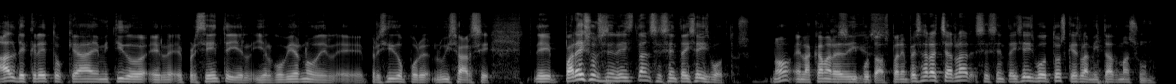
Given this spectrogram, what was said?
al decreto que ha emitido el, presidente y el, gobierno del, eh, presidido por Luis Arce. Eh, para eso se necesitan 66 votos ¿no? en la Cámara de Diputados. Para empezar a charlar, 66 votos, que es la mitad más uno.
